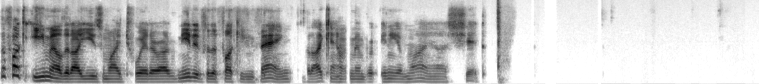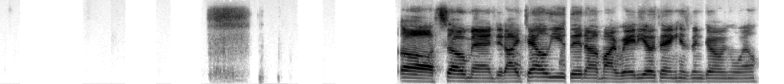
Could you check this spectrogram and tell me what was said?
The fuck email did I use for my Twitter? I've needed for the fucking thing, but I can't remember any of my uh, shit. Oh, so man, did I tell you that uh, my radio thing has been going well?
